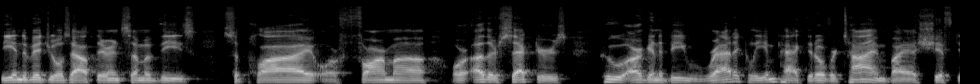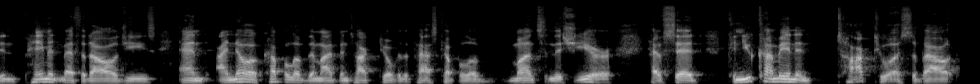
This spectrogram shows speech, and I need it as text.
the individuals out there in some of these supply or pharma or other sectors who are going to be radically impacted over time by a shift in payment methodologies. And I know a couple of them I've been talking to over the past couple of months and this year have said, Can you come in and talk to us about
